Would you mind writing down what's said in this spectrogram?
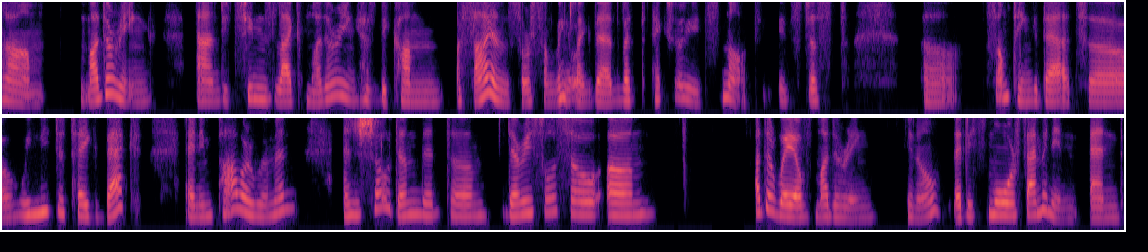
um, mothering and it seems like mothering has become a science or something like that but actually it's not. It's just uh, something that uh, we need to take back and empower women and show them that um, there is also um, other way of mothering you know that it's more feminine and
